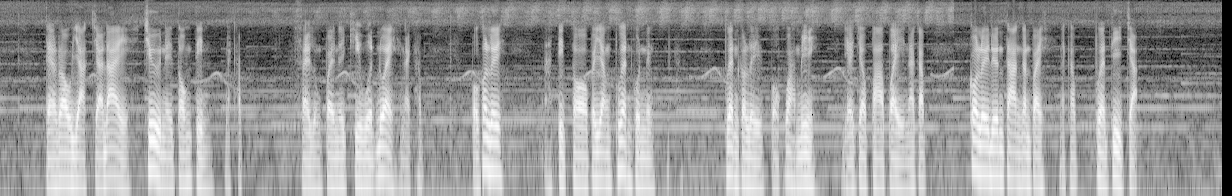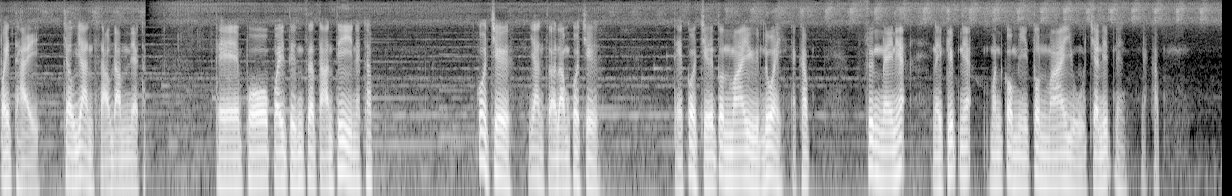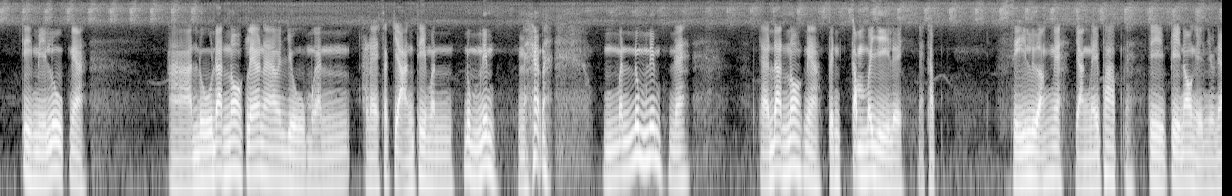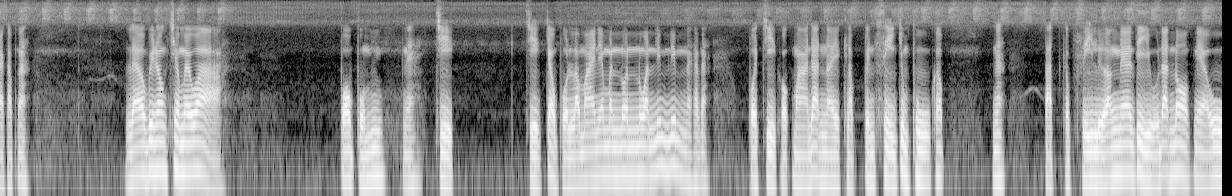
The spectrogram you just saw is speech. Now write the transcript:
แต่เราอยากจะได้ชื่อในท้องถิ่นนะครับ ใส่ลงไปในคีย์เวิร์ดด้วยนะครับผมก็เลย ติดต่อไปยังเพื่อนคนหนึ่ง เพื่อนก็เลยบอกว่ามี เดี๋ยวจะพาไปนะครับ ก็เลยเดินทางกันไปนะครับ เพื่อที่จะไปถ่ายเจ้าย่านสาวดำเนี่ยครับแต่พอไปถึงสถานที่นะครับ ก็เจอย่านสาวดำก็เจอ แต่ก็เจอต้นไม้อื่นด้วยนะครับ ซึ่งในเนี้ยในคลิปเนี้ยมันก็มีต้นไม้อยู่ชนิดหนึ่งนะครับ ที่มีลูกเนี่ย ดูด้านนอกแล้วนะมันอยู่เหมือนอะไรสักอย่างที่มันนุ่มนิ่มนะมันนุ่มนิ่มนะแต่ด้านนอกเนี่ยเป็นกำมะหยี่เลยนะครับ สีเหลืองเนี่ยอย่างในภาพที่พี่น้องเห็นอยู่เนี่ยครับนะแล้วพี่น้องเชื่อไหมว่า พอผมนะจีกจีกเจ้าผลไม้เนี่ยมันนวลนวลนิ่มๆนะครับนะพอจีกออกมาด้านในกลับเป็นสีชมพูครับนะตัดกับสีเหลืองเนี่ยที่อยู่ด้านนอกเนี่ยโอ้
